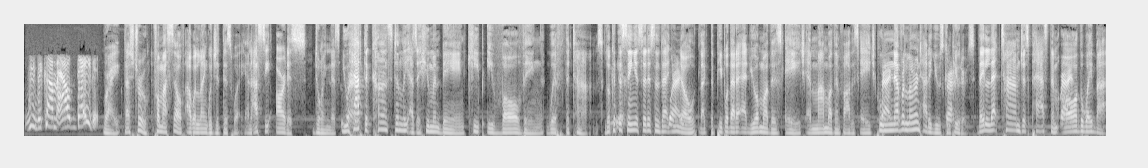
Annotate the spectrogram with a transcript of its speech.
we become outdated. Right. That's true. For myself, I would language it this way, and I see artists doing this. You have to constantly, as a human being, keep evolving with the times. Look at the senior citizens that you know, like the people that are at your mother's age and my mother and father's age, who Right. never learned how to use computers. They let time just pass them Right. all the way by.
